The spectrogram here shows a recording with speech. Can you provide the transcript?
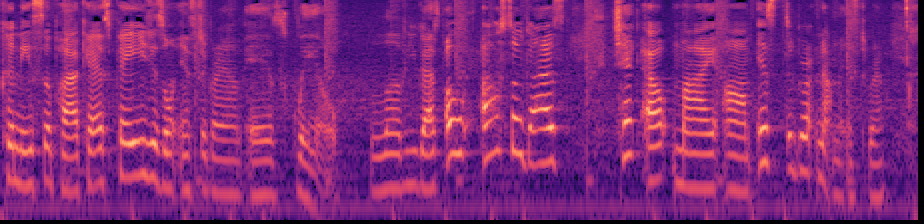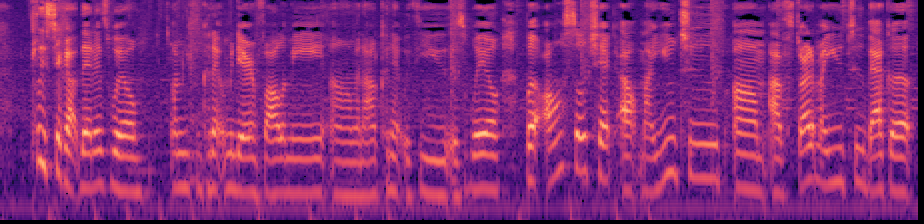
Kenesa podcast page is on Instagram as well. Love you guys. Oh, also, guys, check out my um Instagram, not my Instagram please check out that as well. Um, you can connect with me there and follow me, um, and I'll connect with you as well. But also check out my YouTube. Um, I've started my YouTube back up,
